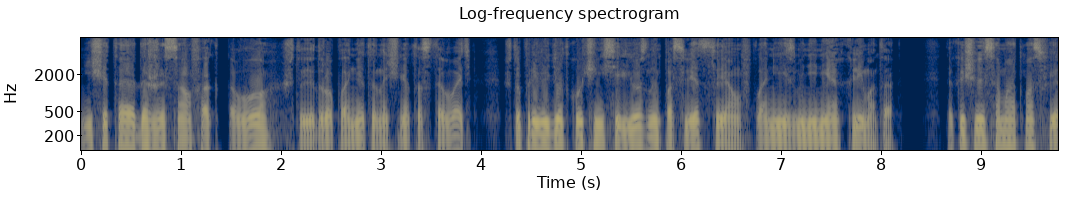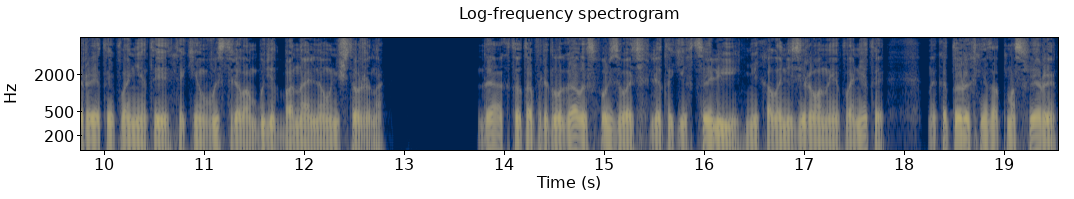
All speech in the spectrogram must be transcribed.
Не считая даже сам факт того, что ядро планеты начнет остывать, что приведет к очень серьезным последствиям в плане изменения климата, так еще и сама атмосфера этой планеты таким выстрелом будет банально уничтожена. Да, кто-то предлагал использовать для таких целей неколонизированные планеты, на которых нет атмосферы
